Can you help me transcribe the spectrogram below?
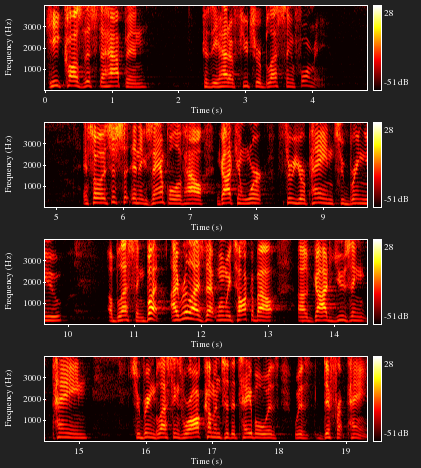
He caused this to happen because He had a future blessing for me. And so it's just an example of how God can work through your pain to bring you a blessing. But I realize that when we talk about uh, God using pain to bring blessings, we're all coming to the table with, with different pain.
